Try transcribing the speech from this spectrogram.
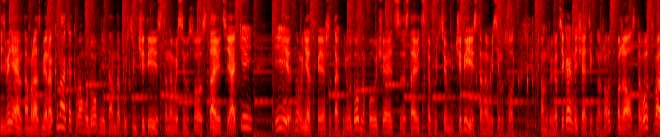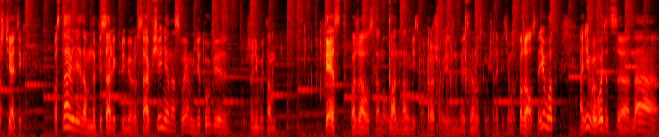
изменяем там размер окна, как вам удобнее, там, допустим, 400 на 800, ставите ОК. И, ну, нет, конечно, так неудобно получается. Ставите, допустим, 400 на 800. Вам же вертикальный чатик нужен. Вот, пожалуйста, вот ваш чатик поставили, там, написали, к примеру, сообщение на своем ютубе, что-нибудь там, тест, пожалуйста. Ну, ладно, на английском, хорошо, давайте на русском еще напишем. Вот, пожалуйста. И вот они выводятся на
